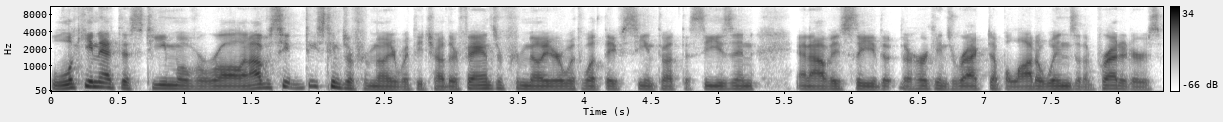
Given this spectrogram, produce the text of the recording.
looking at this team overall, and obviously these teams are familiar with each other. Fans are familiar with what they've seen throughout the season, and obviously the, the Hurricanes racked up a lot of wins on the Predators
